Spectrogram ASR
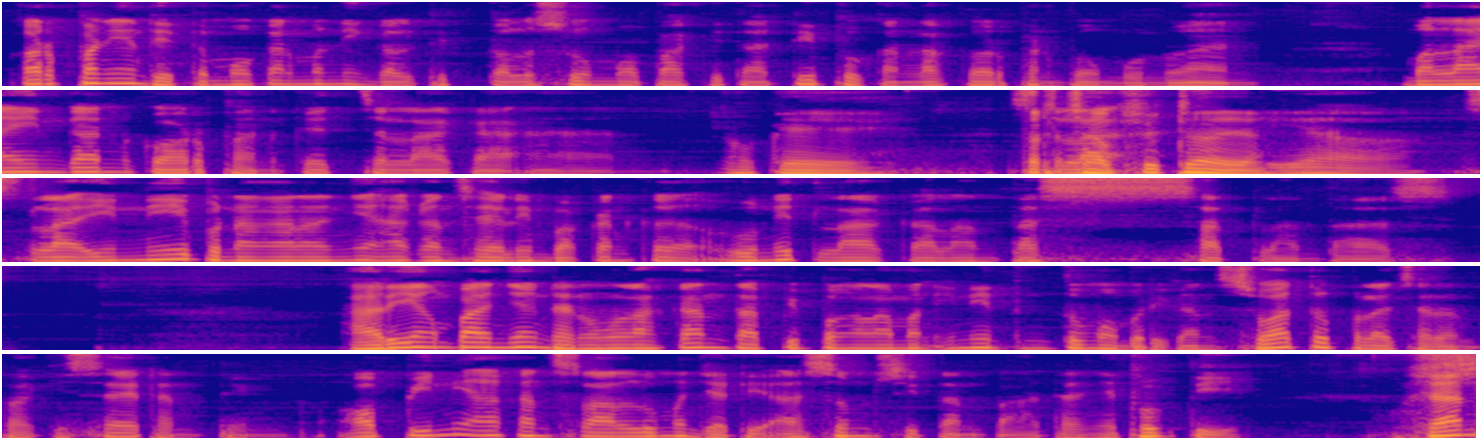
Korban yang ditemukan meninggal di tol Sumo pagi tadi bukanlah korban pembunuhan, melainkan korban kecelakaan. Oke. Terjawab sudah ya. Iya. Setelah ini penanganannya akan saya limpahkan ke unit laka lantas satlantas. Hari yang panjang dan melelahkan, tapi pengalaman ini tentu memberikan suatu pelajaran bagi saya dan tim. Opini akan selalu menjadi asumsi tanpa adanya bukti. Dan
